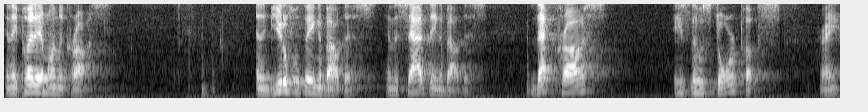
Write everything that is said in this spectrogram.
And they put him on the cross. And the beautiful thing about this, and the sad thing about this, is that cross is those doorposts, right?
